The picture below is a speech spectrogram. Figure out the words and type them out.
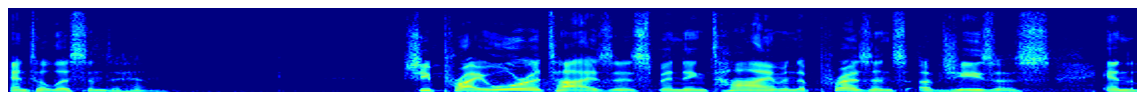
and to listen to him. She prioritizes spending time in the presence of Jesus. And the,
